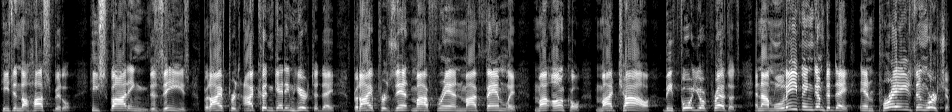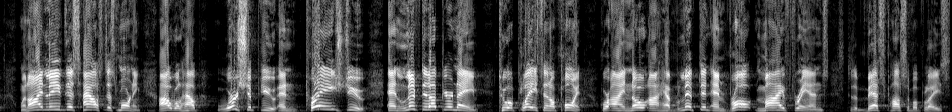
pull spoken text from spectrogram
He's in the hospital. He's fighting disease, but I, pre- I couldn't get him here today. But I present my friend, my family, my uncle, my child before your presence. And I'm leaving them today in praise and worship. When I leave this house this morning, I will have worshiped you and praised you and lifted up your name to a place and a point where I know I have lifted and brought my friends to the best possible place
